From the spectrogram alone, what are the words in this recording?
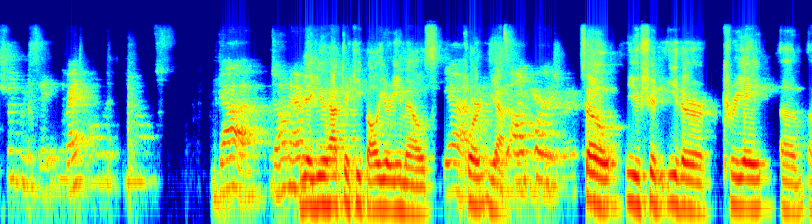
Should we say? Right? All the emails? Yeah, don't ever. Yeah, you have to keep all your emails. Yeah. For, It's yeah. all So you should either create um, a,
